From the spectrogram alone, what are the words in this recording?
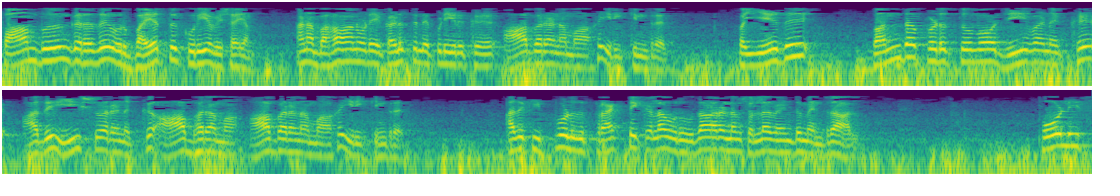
பாம்புங்கிறது ஒரு பயத்துக்குரிய விஷயம். ஆனா பகவானுடைய கழுத்தில் எப்படி இருக்கு? ஆபரணமாக இருக்கின்றது. இப்ப எது பந்தப்படுத்துமோ ஜீவனுக்கு அது ஈஸ்வரனுக்கு ஆபரமா ஆபரணமாக இருக்கின்றது. அதுக்கு இப்பொழுது பிராக்டிக்கலா ஒரு உதாரணம் சொல்ல வேண்டும் என்றால் போலீஸ்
